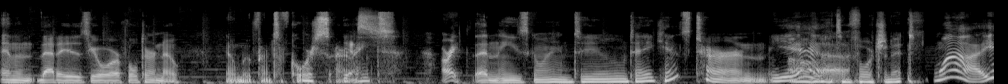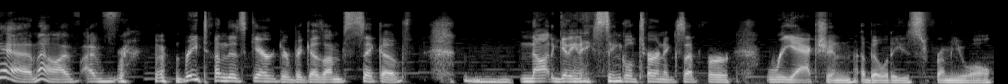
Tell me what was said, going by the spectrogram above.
And that is your full turn. No, no movements, of course. All right. All right. Then he's going to take his turn. Oh, Yeah. that's unfortunate. Why? Yeah. No, I've I've redone this character because I'm sick of not getting a single turn except for reaction abilities from you all.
